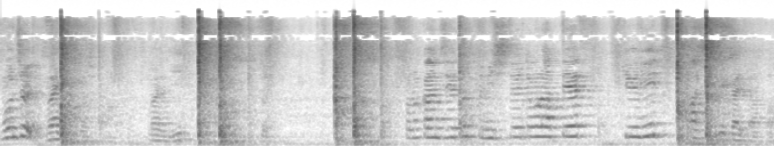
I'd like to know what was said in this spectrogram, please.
もうちょい前に行きましょう。前に。この感じでちょっと見しといてもらって急に足でかいてアッパー。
